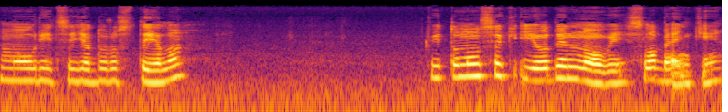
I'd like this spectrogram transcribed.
Мауріція доростила. Квітоносик і один новий, слабенький.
